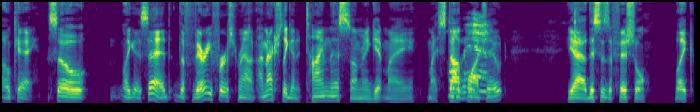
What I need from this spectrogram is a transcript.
Okay, so like I said, the very first round, I'm actually going to time this, so I'm going to get my my oh, stopwatch oh, out. Yeah, this is official. Like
